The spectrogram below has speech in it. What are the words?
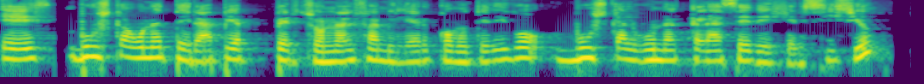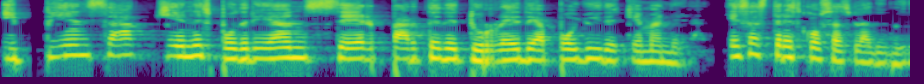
es busca una terapia personal familiar, como te digo, busca alguna clase de ejercicio y piensa quiénes podrían ser parte de tu red de apoyo y de qué manera. Esas tres cosas, Vladimir.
